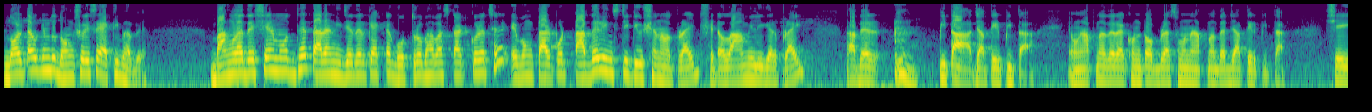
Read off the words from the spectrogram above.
দলটাও কিন্তু ধ্বংস হয়েছে একইভাবে। বাংলাদেশের মধ্যে তারা নিজেদেরকে একটা গোত্র ভাবা স্টার্ট করেছে এবং তারপর তাদের ইনস্টিটিউশনাল প্রাইড সেটা হলো আওয়ামী লীগের প্রাইড তাদের পিতা, জাতির পিতা, এবং আপনাদের এখন টবরাস মনে আপনাদের জাতির পিতা। সেই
